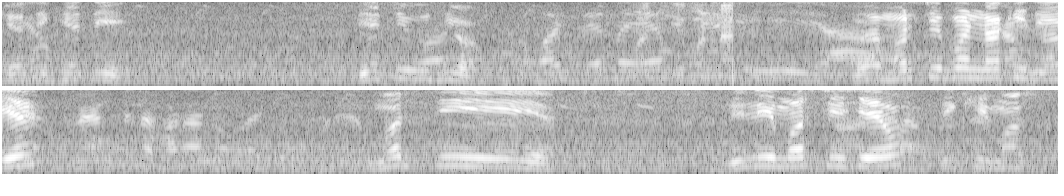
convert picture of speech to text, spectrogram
ખેતી ખેતી. દેશી ઉદ્યોગ. હવે મરચી પણ નાખી દઈએ. મરચી લીલી મરચી છે તીખી મસ્ત.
